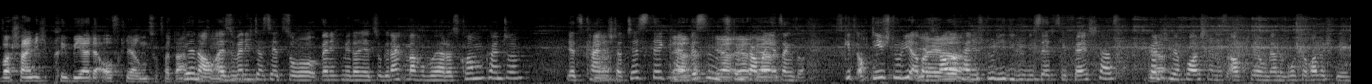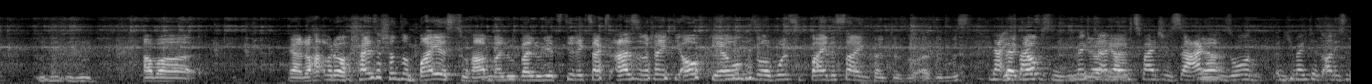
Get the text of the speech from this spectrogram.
wahrscheinlich primär der Aufklärung zu verdanken. Genau, also wenn ich das jetzt so, wenn ich mir da jetzt so Gedanken mache, woher das kommen könnte, jetzt keine Ja. Statistik, kein Wissen, bestimmt kann man jetzt sagen so, es gibt auch die Studie, aber traue ja. keine Studie, die du nicht selbst gefälscht hast, könnte ich mir vorstellen, dass Aufklärung da eine große Rolle spielt. Aber ja, aber du scheinst ja schon so ein Bias zu haben, weil du, weil du jetzt direkt sagst, ah, das ist wahrscheinlich die Aufklärung, so, obwohl es beides sein könnte. So. Also du bist, Na, ich glaub- weiß glaubst- es nicht. Ich möchte ja, einfach ja. nichts Falsches sagen. Ja. So. Und ich möchte jetzt auch nicht so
